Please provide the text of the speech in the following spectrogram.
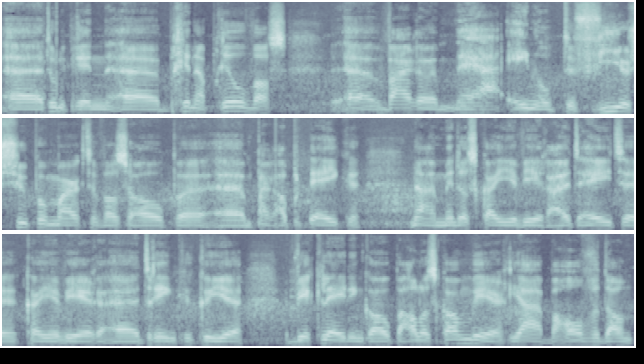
uh, toen ik er in begin april was, waren nou ja, één op de vier supermarkten was open. een paar apotheken. Nou, inmiddels kan je weer uit eten, kan je weer drinken, kun je weer kleding kopen. Alles kan weer. Ja, behalve dan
